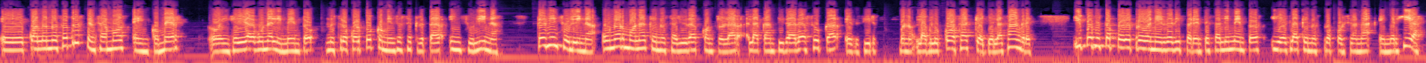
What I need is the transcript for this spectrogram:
Eh, cuando nosotros pensamos en comer o ingerir algún alimento, nuestro cuerpo comienza a secretar insulina. ¿Qué es la insulina? Una hormona que nos ayuda a controlar la cantidad de azúcar, es decir, bueno, la glucosa que hay en la sangre. Y pues esta puede provenir de diferentes alimentos y es la que nos proporciona energía.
